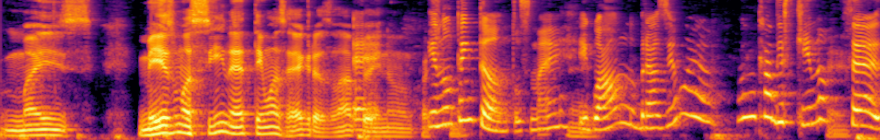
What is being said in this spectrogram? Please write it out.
mas mesmo assim, né, tem umas regras lá pra É, ir no E não tem tantos, né? É. Igual no Brasil, é em cada esquina É.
